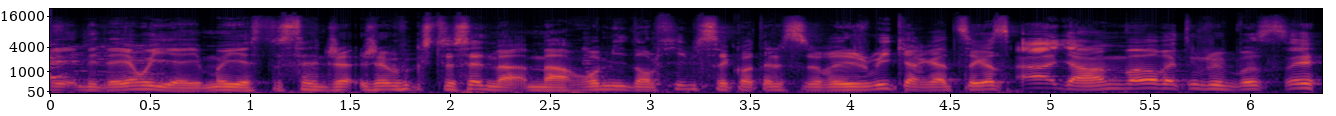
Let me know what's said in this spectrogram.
Mais, mais d'ailleurs, oui, moi, il y a cette scène, j'a- j'avoue que cette scène m'a- m'a remis dans le film, c'est quand elle se réjouit, qu'elle regarde ses gosses, ah, il y a un mort et tout, je vais bosser.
